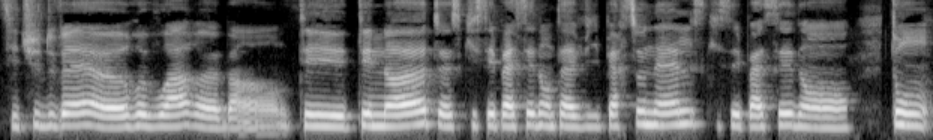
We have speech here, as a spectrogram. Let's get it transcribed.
si tu devais euh, revoir euh, ben, tes, tes, notes, ce qui s'est passé dans ta vie personnelle, ce qui s'est passé dans ton,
